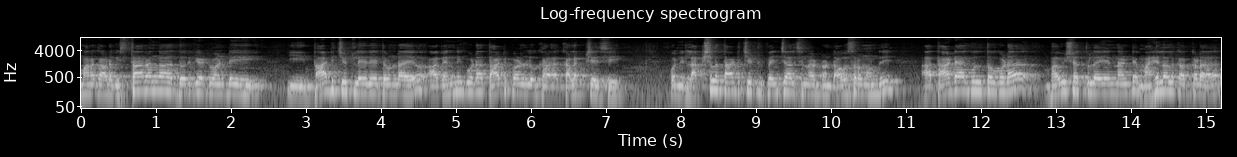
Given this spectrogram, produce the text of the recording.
మనకు ఆడ విస్తారంగా దొరికేటువంటి ఈ తాటి చెట్లు ఏదైతే ఉన్నాయో అవన్నీ కూడా తాటి పండ్లు క- కలెక్ట్ చేసి కొన్ని లక్షల తాటి చెట్లు పెంచాల్సినటువంటి అవసరం ఉంది. ఆ తాటాకులతో కూడా భవిష్యత్తులో ఏంటంటే మహిళలకు అక్కడ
